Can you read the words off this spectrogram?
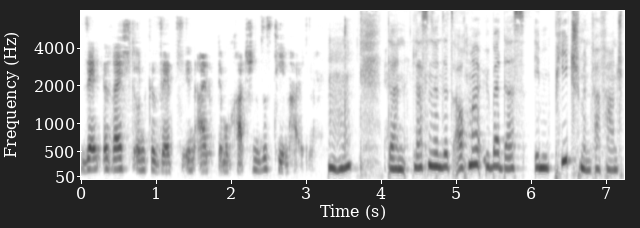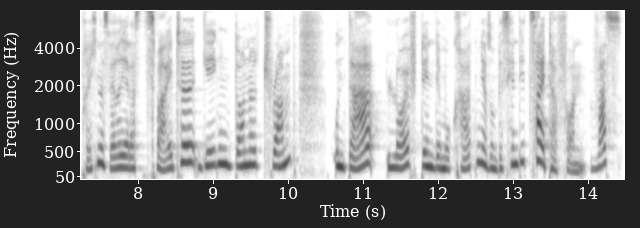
Recht und Gesetz in einem demokratischen System halten. Mhm. Dann lassen Sie uns jetzt auch mal über das Impeachment-Verfahren sprechen. Das wäre ja das zweite gegen Donald Trump. Und da läuft den Demokraten ja so ein bisschen die Zeit davon. Was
